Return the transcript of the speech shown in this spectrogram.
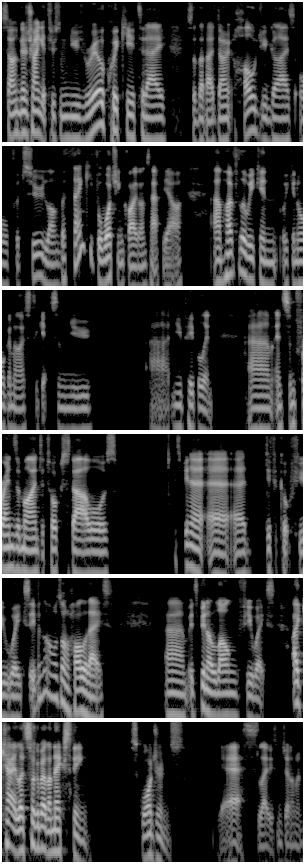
so I'm going to try and get through some news real quick here today so that I don't hold you guys all for too long. But thank you for watching Qui-Gon's Happy Hour. Um, hopefully we can we can organize to get some new uh, new people in um, and some friends of mine to talk Star Wars it's been a, a, a, difficult few weeks, even though I was on holidays. Um, it's been a long few weeks. Okay, let's talk about the next thing squadrons. Yes, ladies and gentlemen,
